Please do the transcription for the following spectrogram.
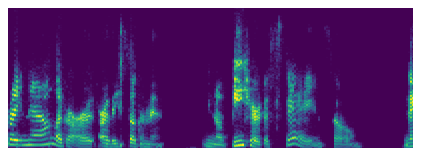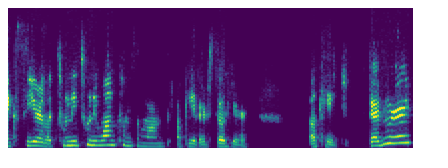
right now? Like, are are they still gonna, you know, be here to stay? And so next year, like 2021 comes along, okay, they're still here. Okay, February,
